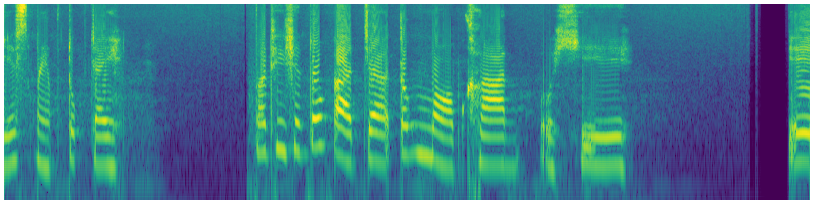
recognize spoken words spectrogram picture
yes แหมตกใจ บางทีฉันต้องอาจจะต้องหมอบคลาน โอเคเย้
